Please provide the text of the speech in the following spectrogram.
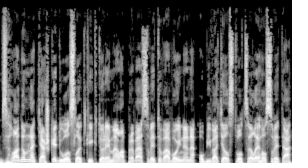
Vzhľadom na ťažké dôsledky, ktoré mala Prvá svetová vojna na obyvateľstvo celého sveta,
